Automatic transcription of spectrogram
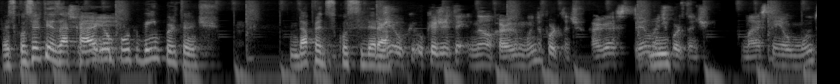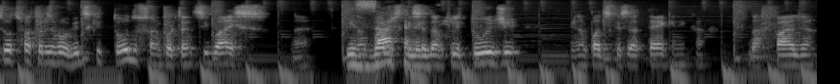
Mas com certeza, a Sim. carga é um ponto bem importante. Não dá pra desconsiderar. O que, o que a gente tem. Não, carga é muito importante. Carga é extremamente Muito. importante. Mas tem muitos outros fatores envolvidos que todos são importantes iguais. Né? Não pode esquecer Exatamente. da amplitude, a não pode esquecer da técnica, da falha,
